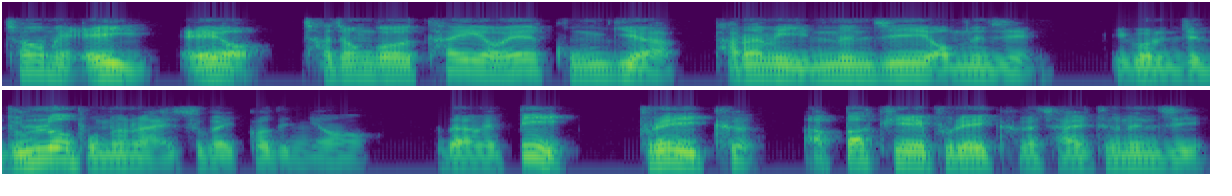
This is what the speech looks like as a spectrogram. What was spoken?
처음에 A, 에어, 자전거 타이어에 공기압, 바람이 있는지 없는지 이거를 이제 눌러 보면 알 수가 있거든요. 그 다음에 B, 브레이크, 앞바퀴에 브레이크가 잘 드는지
